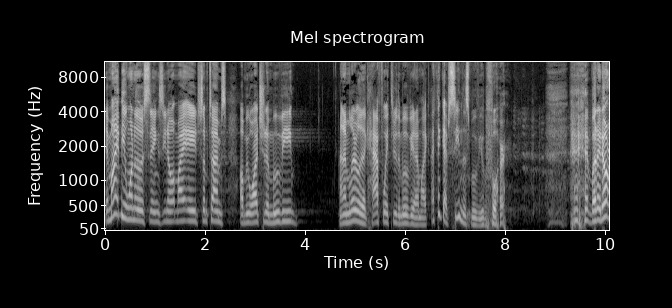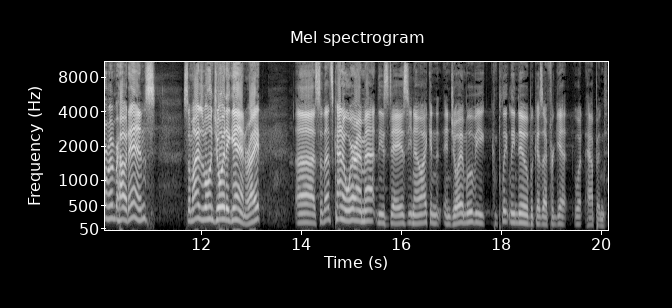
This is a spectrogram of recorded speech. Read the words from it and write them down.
It might be one of those things, you know, at my age, sometimes I'll be watching a movie and I'm literally like halfway through the movie and I'm like, I think I've seen this movie before. but I don't remember how it ends, so might as well enjoy it again, right? Uh, so that's kind of where I'm at these days. You know, I can enjoy a movie completely new because I forget what happened.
